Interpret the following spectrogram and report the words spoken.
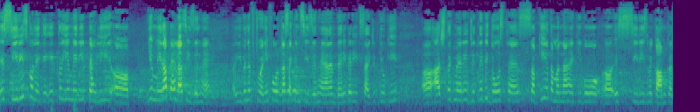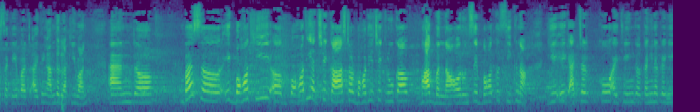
इस सीरीज़ को लेके एक तो ये मेरी पहली अ, ये मेरा पहला सीज़न है इवन इफ़ 24 का सेकंड सीज़न है I am very very excited क्योंकि अ, आज तक मेरे जितने भी दोस्त हैं सबकी ये तमन्ना है कि वो अ, इस सीरीज़ में काम कर सके but I think I am the lucky one and बस एक बहुत ही बहुत ही अच्छे कास्ट और बहुत ही अच्छे क्रू का भाग बनना और उनसे बहुत कुछ सीखना ये एक एक्टर को आई थिंक कहीं ना कहीं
